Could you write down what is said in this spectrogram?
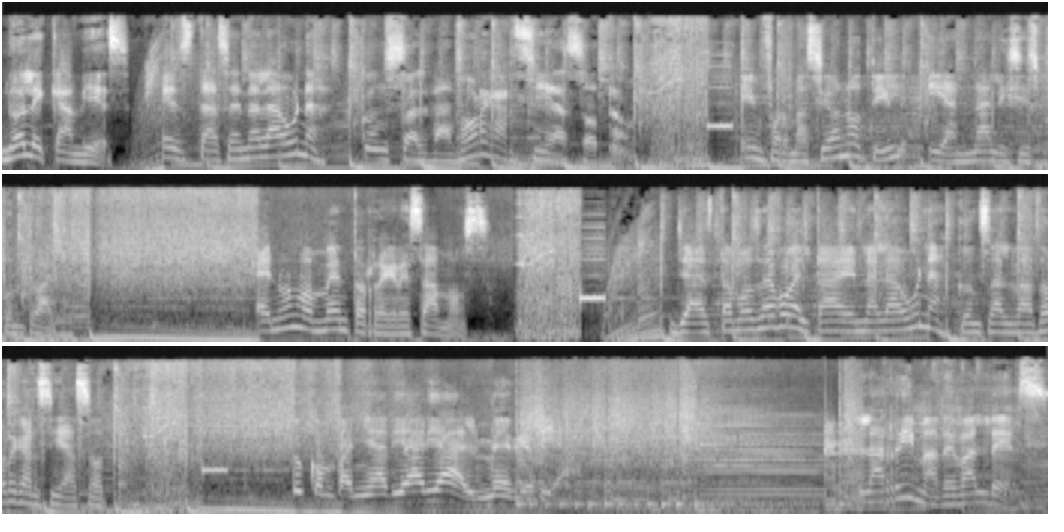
No le cambies. Estás en A la Una con Salvador García Soto. Información útil y análisis puntual. En un momento regresamos. Ya estamos de vuelta en A la Una con Salvador García Soto. Tu compañía diaria al mediodía. La rima de Valdés.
